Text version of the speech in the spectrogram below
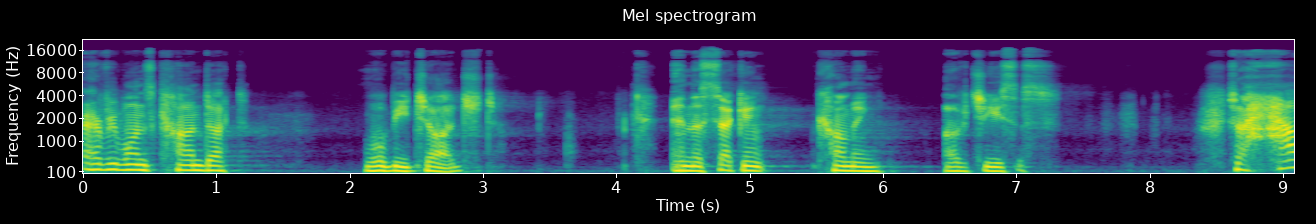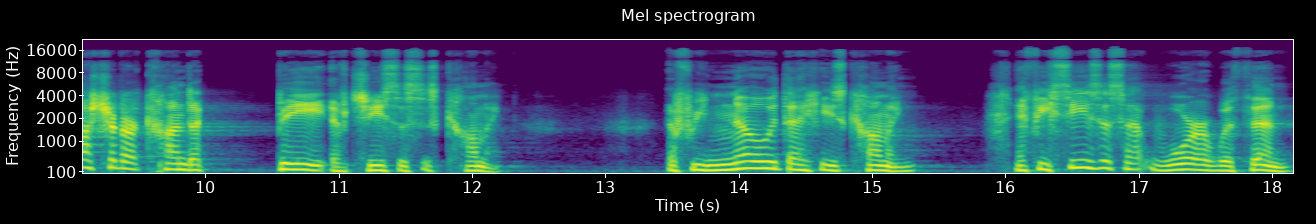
everyone's conduct will be judged in the second coming of Jesus. So, how should our conduct be if Jesus is coming? If we know that he's coming, if he sees us at war within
